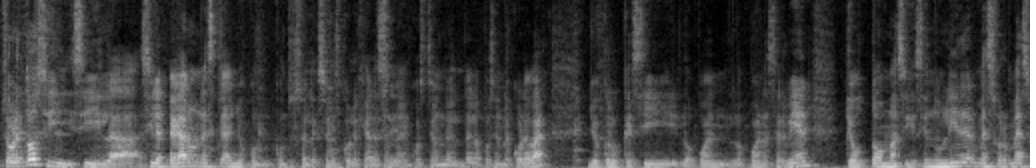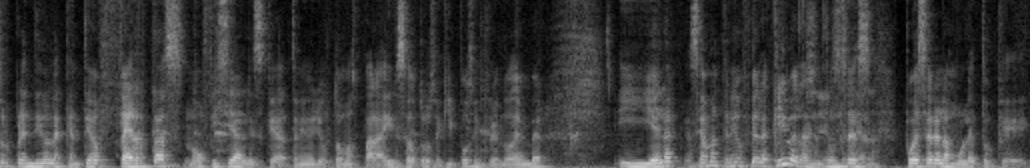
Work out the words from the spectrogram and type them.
Sobre todo si, si, la, si le pegaron este año con, con sus selecciones colegiales en, cuestión de, la posición de coreback, yo creo que sí lo pueden, lo pueden hacer bien. Joe Thomas sigue siendo un líder. Me, me ha sorprendido la cantidad de ofertas no oficiales que ha tenido Joe Thomas para irse a otros equipos, incluyendo Denver y él se ha mantenido fiel a Cleveland, entonces puede ser el amuleto que,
